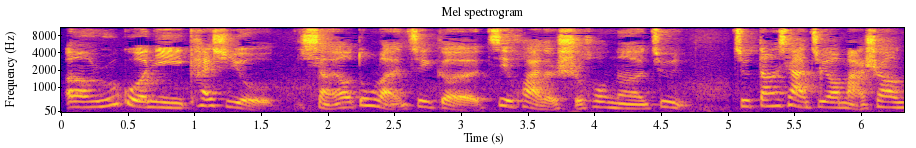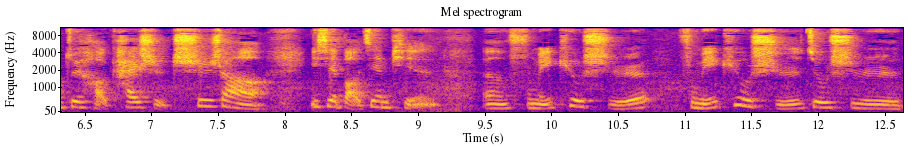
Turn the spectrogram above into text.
嗯，如果你开始有想要冻卵这个计划的时候呢，就就当下就要马上最好开始吃上一些保健品。嗯，辅酶 Q 十，辅酶 Q 十就是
